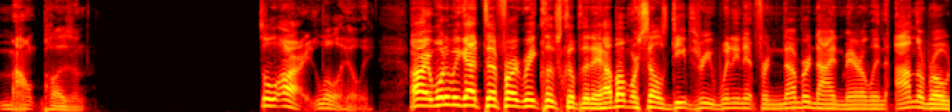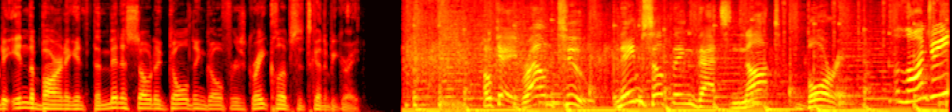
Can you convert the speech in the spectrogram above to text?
Mount Pleasant. So, all right, a little hilly. All right, what do we got uh, for our great clips clip of the day? How about Morsell's Deep Three winning it for number nine Maryland on the road in the barn against the Minnesota Golden Gophers? Great clips. It's going to be great. Okay, round two. Name something that's not boring. A laundry?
